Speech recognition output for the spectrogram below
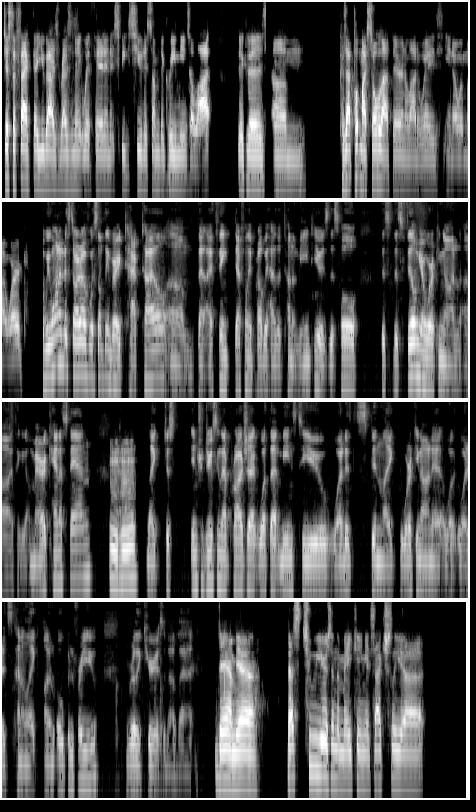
just the fact that you guys resonate with it and it speaks to you to some degree means a lot because um because I put my soul out there in a lot of ways, you know, with my work. We wanted to start off with something very tactile um, that I think definitely probably has a ton of meaning to you. Is this whole this this film you're working on? Uh, I think Americanistan. Mm-hmm. Like just introducing that project, what that means to you, what it's been like working on it, what what it's kind of like unopened for you. I'm really curious about that. Damn, yeah, that's two years in the making. It's actually uh,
